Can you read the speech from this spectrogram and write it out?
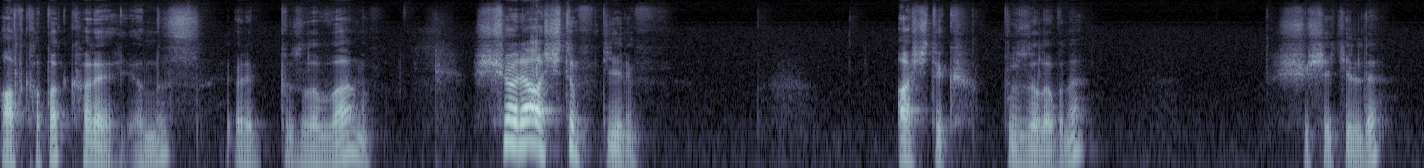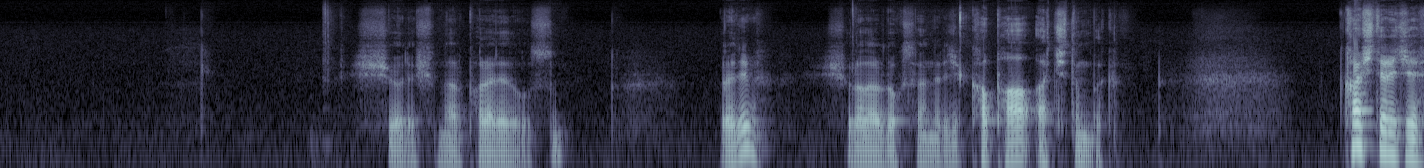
Alt kapak kare yalnız. Öyle bir buzdolabı var mı? Şöyle açtım diyelim. Açtık buzdolabını. Şu şekilde. Şöyle şunlar paralel olsun. Öyle değil mi? Şuralar 90 derece. Kapağı açtım bakın. Kaç derece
